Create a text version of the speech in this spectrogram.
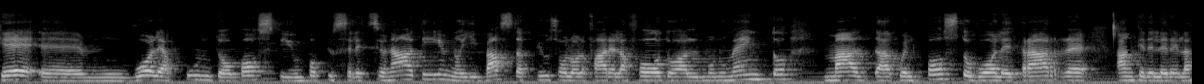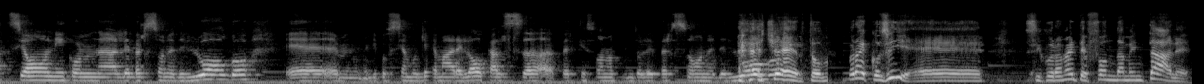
che ehm, vuole appunto posti un po' più selezionati, non gli basta più solo fare la foto al monumento, ma da quel posto vuole trarre anche delle relazioni con le persone del luogo, ehm, li possiamo chiamare locals perché sono appunto le persone del luogo. Eh, certo, però è così, è sicuramente fondamentale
